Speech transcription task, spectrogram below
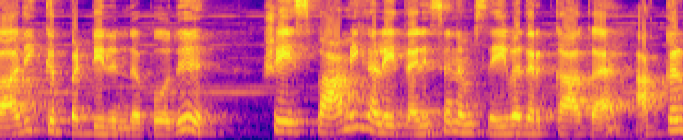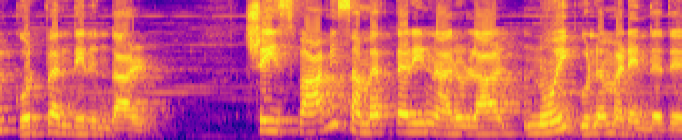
பாதிக்கப்பட்டிருந்த போது ஸ்ரீ சுவாமிகளை தரிசனம் செய்வதற்காக அக்கல்கோட் வந்திருந்தாள். ஸ்ரீ சுவாமி சமர்த்தரின் அருளால் நோய் குணமடைந்தது.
